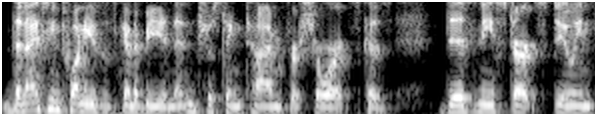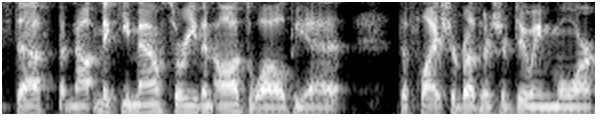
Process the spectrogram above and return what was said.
The 1920s is going to be an interesting time for shorts because Disney starts doing stuff, but not Mickey Mouse or even Oswald yet. The Fleischer brothers are doing more.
